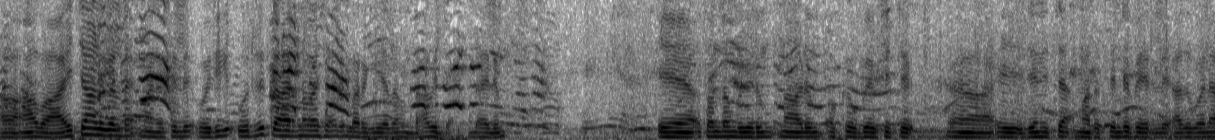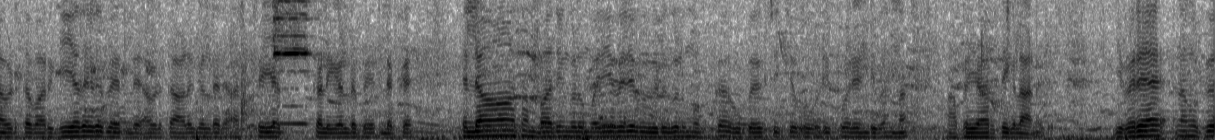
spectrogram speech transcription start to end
ആ- വായിച്ച ആളുകളുടെ മനസ്സിൽ ഒരു ഒരു കാരണവശാലും വർഗീയത ഉണ്ടാവില്ല. എന്തായാലും സ്വന്തം വീടും നാടും ഒക്കെ ഉപേക്ഷിച്ച് ഈ ജനിച്ച മതത്തിന്റെ പേരിൽ അതുപോലെ അവിടുത്തെ വർഗീയതയുടെ പേരിൽ അവിടുത്തെ ആളുകളുടെ രാഷ്ട്രീയ കളികളുടെ പേരിലൊക്കെ എല്ലാ സമ്പാദ്യങ്ങളും വലിയ വലിയ വീടുകളും ഒക്കെ ഉപേക്ഷിച്ച് ഓടിപ്പോരേണ്ടി വന്ന അഭയാർത്ഥികളാണിത്. ഇവരെ നമുക്ക്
